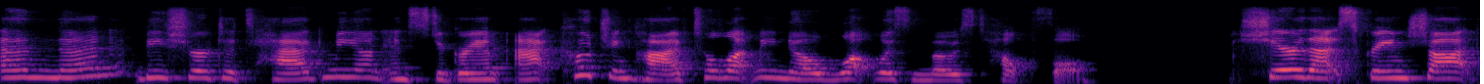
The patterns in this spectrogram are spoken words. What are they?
and then be sure to tag me on Instagram at Coaching Hive to let me know what was most helpful. Share that screenshot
